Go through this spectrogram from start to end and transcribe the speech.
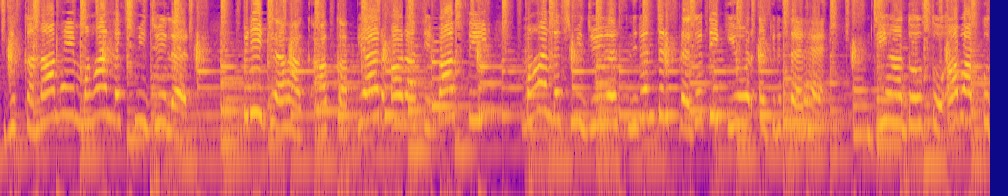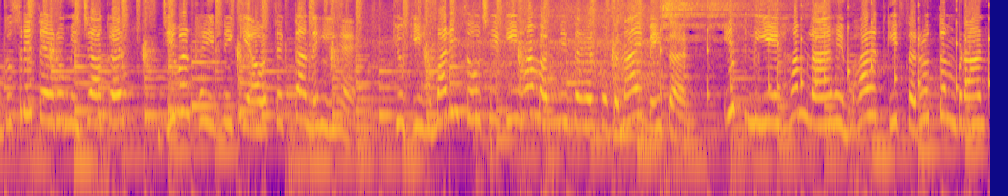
जिसका नाम है महालक्ष्मी ज्वेलर्स प्रिय ग्राहक आपका प्यार और आशीर्वाद से महालक्ष्मी ज्वेलर्स निरंतर प्रगति की ओर अग्रसर है। जी हाँ दोस्तों, अब आपको दूसरे शहरों में जाकर जीवन खरीदने की आवश्यकता नहीं है, क्योंकि हमारी सोच है कि हम अपने शहर को बनाए बेहतर। इसलिए हम लाए हैं भारत की सर्वोत्तम brand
